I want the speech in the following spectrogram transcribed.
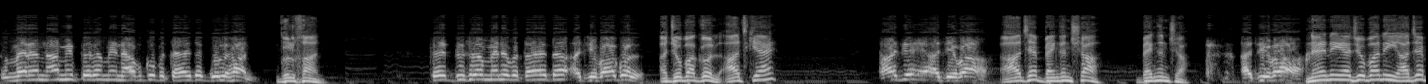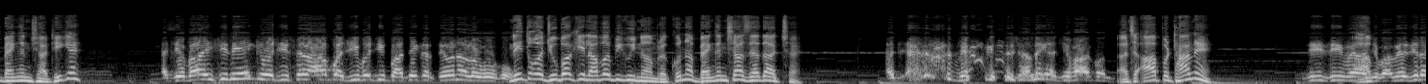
तो मेरा नाम ही पहला मैंने आपको बताया था गुलहान। गुल खान फिर दूसरा मैंने बताया था अजीबा गुल अजोबा गुल आज क्या है? आज है अजीबा आज है बैंगन शाह बैंगन शाह। अजीबा नहीं नहीं अजोबा नहीं आज है बैंगन शाह ठीक है? अजीबा इसीलिए कि वो जिस तरह आप अजीब अजीब बातें करते हो ना लोगों को। नहीं तो अजूबा के अलावा भी कोई नाम रखो ना बैंगन शाह ज़्यादा अच्छा है। अज- नहीं अजीबा गुल अच्छा आप पठान हैं? जी जी मैं आप- मैं जिला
